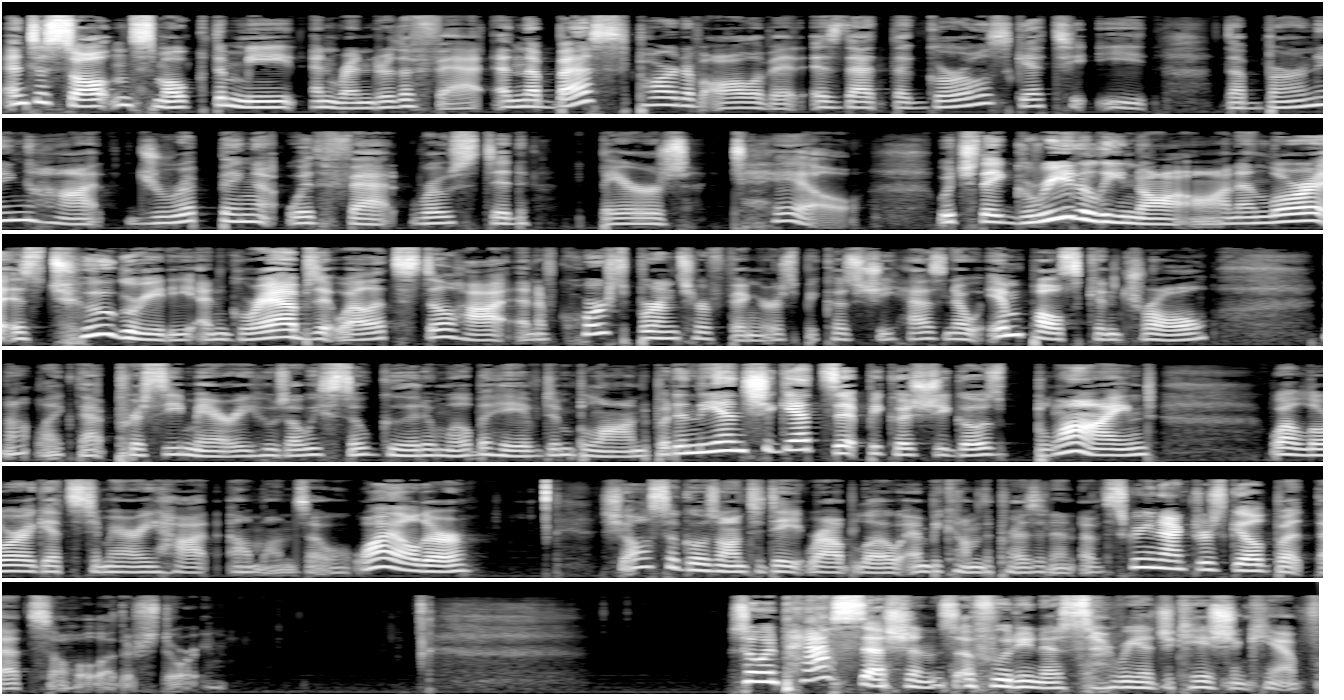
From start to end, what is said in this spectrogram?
and to salt and smoke the meat and render the fat. And the best part of all of it is that the girls get to eat the burning hot, dripping with fat roasted bear's tail, which they greedily gnaw on. And Laura is too greedy and grabs it while it's still hot, and of course burns her fingers because she has no impulse control. Not like that prissy Mary, who's always so good and well behaved and blonde, but in the end she gets it because she goes blind while Laura gets to marry hot Almanzo Wilder. She also goes on to date Rob Lowe and become the president of the Screen Actors Guild, but that's a whole other story. So, in past sessions of Foodiness Reeducation Camp,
